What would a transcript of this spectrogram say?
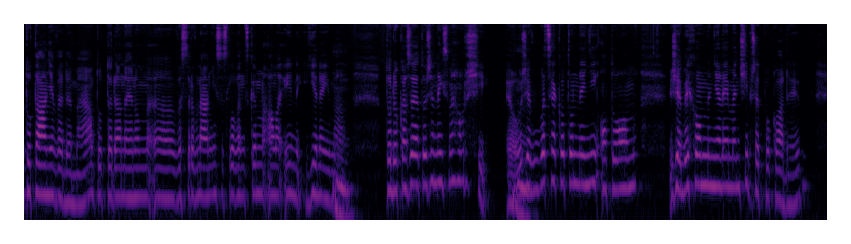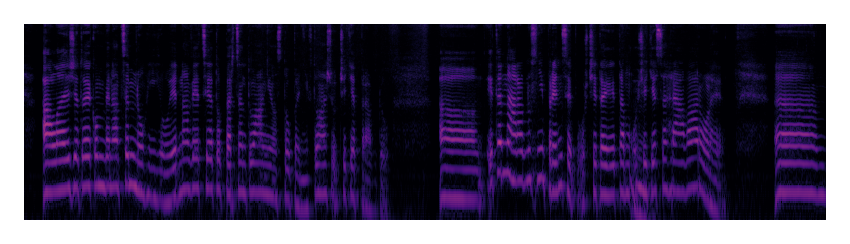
totálně vedeme, a to teda nejenom ve srovnání se Slovenskem, ale i jinýma. Hmm. To dokazuje to, že nejsme horší. Jo? Hmm. Že vůbec jako to není o tom, že bychom měli menší předpoklady, ale že to je kombinace mnohého. Jedna věc je to percentuální ostoupení, v tom máš určitě pravdu. Uh, I ten národnostní princip určitě tam hmm. určitě se hrává roli. Uh,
